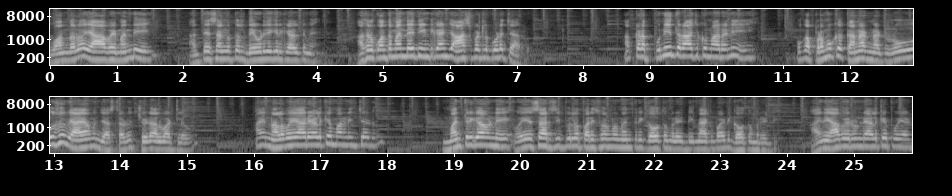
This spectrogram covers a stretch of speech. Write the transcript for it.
వందలో యాభై మంది అంతే సంగతులు దేవుడి దగ్గరికి వెళ్ళటమే. అసలు కొంతమంది అయితే ఇంటికాంచి హాస్పిటల్ కూడా చేరరు. అక్కడ పునీత్ రాజ్కుమార్ అని ఒక ప్రముఖ కన్నడ నటు రోజు వ్యాయామం చేస్తాడు చెడు అలవాటు లేవు. ఆయన నలభై ఆరేళ్ళకే మరణించాడు. మంత్రిగా ఉండే వైఎస్ఆర్సీపీలో పరిశ్రమ మంత్రి గౌతమ్ రెడ్డి మేకపాటి గౌతమ్ రెడ్డి. ఆయన యాభై రెండేళ్ళకే పోయాడు.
